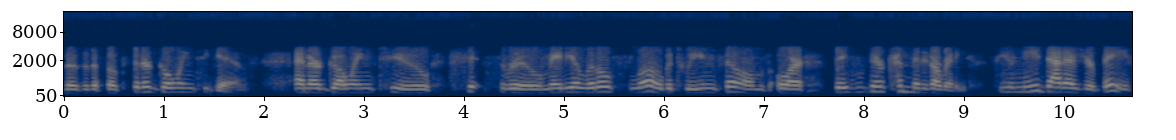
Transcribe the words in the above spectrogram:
those are the folks that are going to give and are going to sit through maybe a little slow between films or they they're committed already. So you need that as your base,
